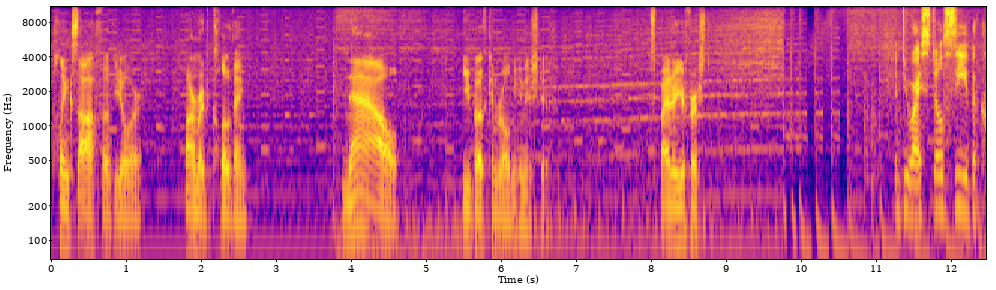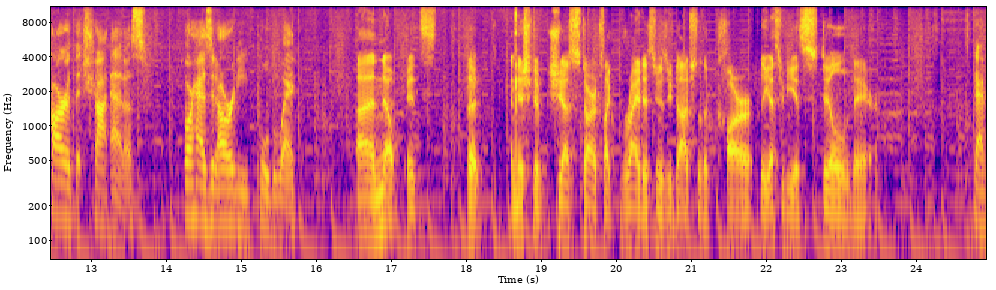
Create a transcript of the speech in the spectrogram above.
plinks off of your armored clothing. Now, you both can roll me initiative. Spider, you're first. Do I still see the car that shot at us? Or has it already pulled away? Uh, no, it's the initiative just starts like right as soon as you dodge, so the car, the SUV is still there. Okay.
